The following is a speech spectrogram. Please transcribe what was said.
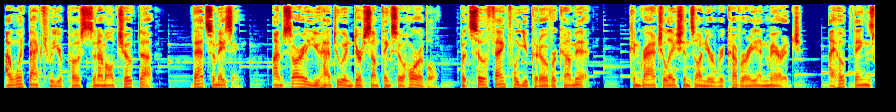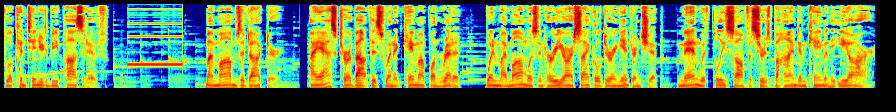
I went back through your posts and I'm all choked up. That's amazing. I'm sorry you had to endure something so horrible, but so thankful you could overcome it. Congratulations on your recovery and marriage. I hope things will continue to be positive. My mom's a doctor. I asked her about this when it came up on Reddit. When my mom was in her ER cycle during internship, man with police officers behind him came in the ER.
